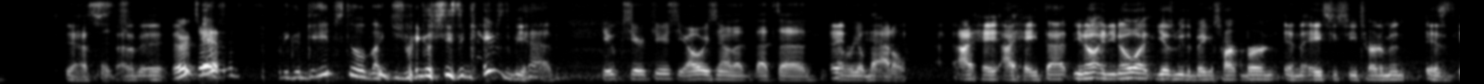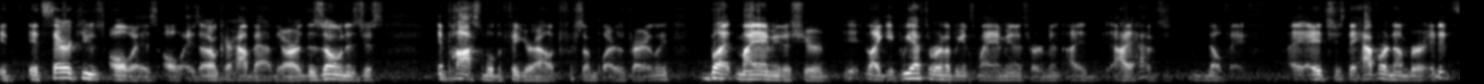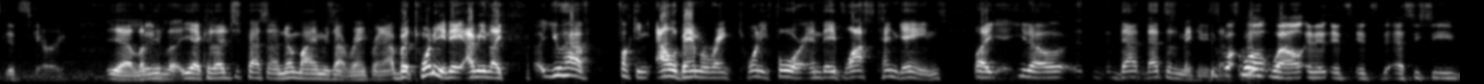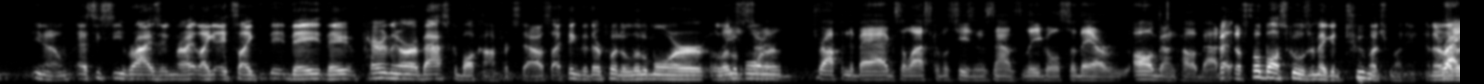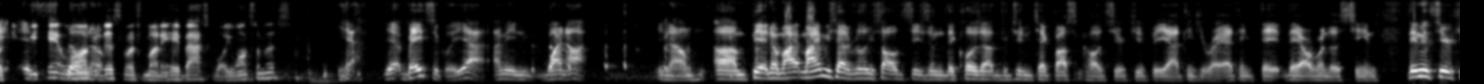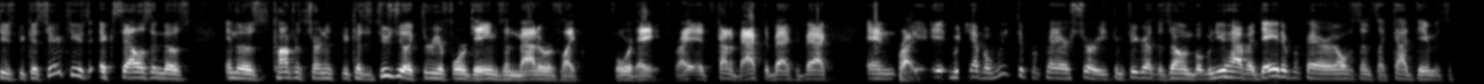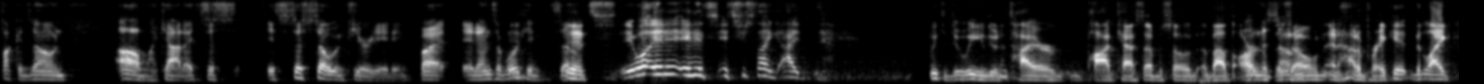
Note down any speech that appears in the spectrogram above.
Yes, It's- that'll be. There's, so many good games still, like just regular season games to be had. Duke, Syracuse. You always know that that's a, a It- real battle. I hate I hate that. You know, and you know what gives me the biggest heartburn in the ACC tournament is it it's Syracuse always always. I don't care how bad they are. The zone is just impossible to figure out for some players apparently. But Miami this year, like if we have to run up against Miami in the tournament, I I have no faith. I, it's just they have our number and it's it's scary. Yeah, let me. Yeah, because I just passed. I know Miami's not ranked right now, but twenty and eight. I mean, like you have fucking Alabama ranked twenty four, and they've lost ten games. Like you know that that doesn't make any sense. Well, well, well, and it, it's it's the SEC, you know, SEC rising, right? Like it's like they they, apparently are a basketball conference now, so I think that they're putting a little more, a little more. dropping the bags the last couple of seasons. Now it's legal, so they are all gung ho about But it. the football schools are making too much money, and they're Right, like, we can't launder this much money. Hey, basketball, you want some of this? Yeah, yeah, basically, yeah. I mean, why not? You know, um, but yeah, no, Mi- Miami's had a really solid season. They close out Virginia Tech, Boston College, Syracuse. But yeah, I think you're right. I think they, they are one of those teams. Them in Syracuse because Syracuse excels in those in those conference tournaments because it's usually like three or four games in a matter of like four days, right? It's kind of back to back to back. And Right. it, when you have a week to prepare, sure, you can figure out the zone. But when you have a day to prepare, and all of a sudden it's like, God damn, it's a fucking zone. Oh my God, it's just it's just so infuriating. But it ends up working. So It's it- well, and, it, and it's it's just like I. We could do we can do an entire podcast episode about the art the of the zone. zone and how to break it. But like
